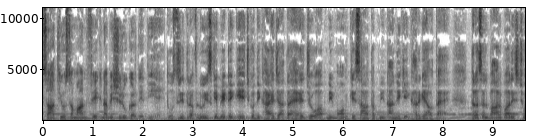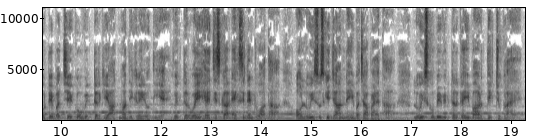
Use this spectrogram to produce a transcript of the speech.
साथ ही वो सामान फेंकना भी शुरू कर देती है। दूसरी तरफ़ लुइस के बेटे गेज को दिखाया जाता है, जो अपनी मॉम के साथ अपनी नानी के घर गया होता है। दरअसल बार बार इस छोटे बच्चे को विक्टर की आत्मा दिख रही होती है। विक्टर वही है जिसका एक्सीडेंट हुआ था, और लुइस उसकी जान नहीं बचा पाया था। लुइस को भी विक्टर कई बार दिख चुका है।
